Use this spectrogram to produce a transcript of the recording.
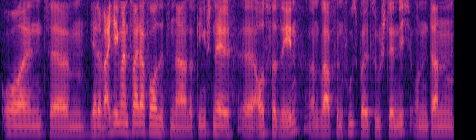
Und ähm, ja, da war ich irgendwann zweiter Vorsitzender und das ging schnell äh, aus Versehen und war für den Fußball zuständig. Und dann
